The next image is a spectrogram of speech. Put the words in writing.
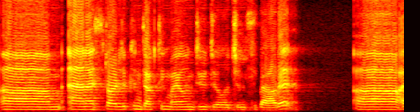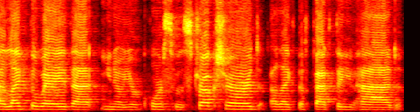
um, and I started conducting my own due diligence about it. Uh, I like the way that you know your course was structured. I like the fact that you had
